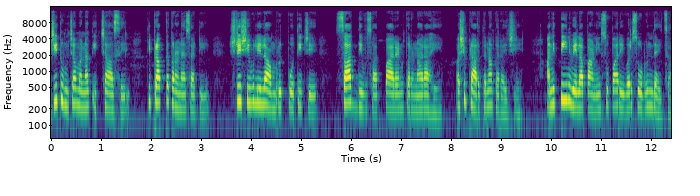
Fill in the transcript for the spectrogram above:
जी तुमच्या मनात इच्छा असेल ती प्राप्त करण्यासाठी श्री शिवलीला अमृत पोतीचे सात दिवसात पारायण करणार आहे अशी प्रार्थना करायची. आणि तीन वेळा पाणी सुपारीवर सोडून द्यायचा.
